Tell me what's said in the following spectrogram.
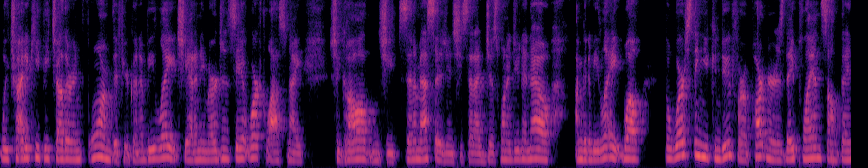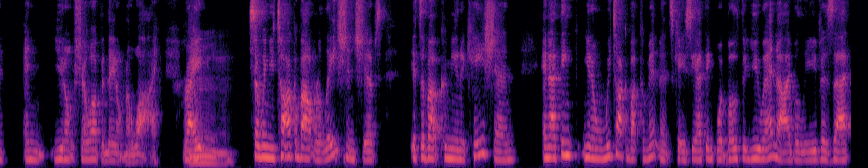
we try to keep each other informed if you're going to be late. She had an emergency at work last night. She called and she sent a message and she said, I just wanted you to know I'm going to be late. Well, the worst thing you can do for a partner is they plan something and you don't show up and they don't know why. Right. Mm. So when you talk about relationships, it's about communication. And I think, you know, when we talk about commitments, Casey, I think what both you and I believe is that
